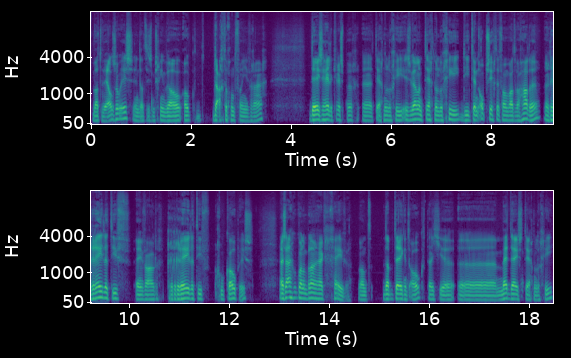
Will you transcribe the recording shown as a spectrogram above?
Wat wel zo is, en dat is misschien wel ook de achtergrond van je vraag. Deze hele CRISPR-technologie is wel een technologie die ten opzichte van wat we hadden relatief eenvoudig, relatief goedkoop is. Dat is eigenlijk ook wel een belangrijk gegeven. Want dat betekent ook dat je eh, met deze technologie,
